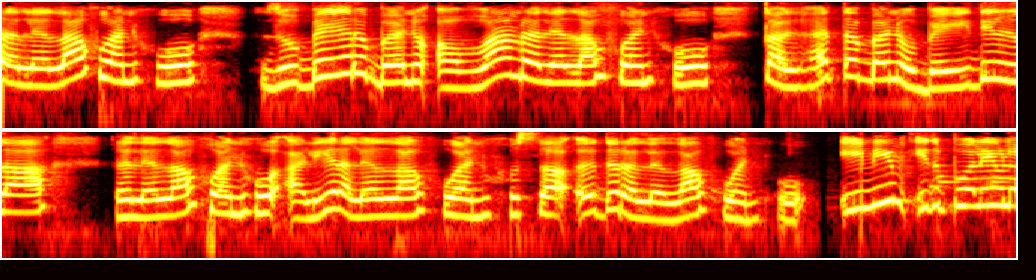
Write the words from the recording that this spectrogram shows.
റളിയല്ലാഹു അൻഹു ബനു അവാം റളിയല്ലാഹു അൻഹു തൽഹത്ത് ബനു ഉബൈദില്ല റളിയല്ലാഹു അൻഹു അലി റളിയല്ലാഹു അൻഹു സഅദ് റളിയല്ലാഹു അൻഹു. ഇനിയും ഇതുപോലെയുള്ള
